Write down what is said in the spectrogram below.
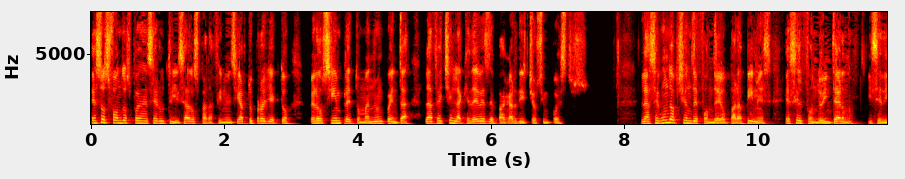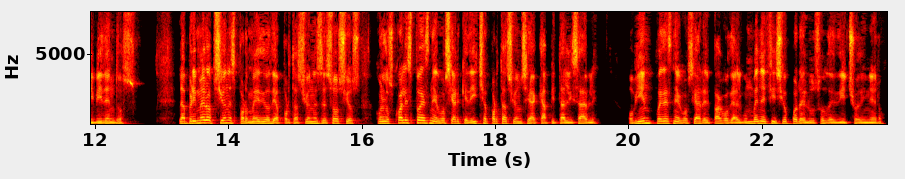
Esos fondos pueden ser utilizados para financiar tu proyecto, pero siempre tomando en cuenta la fecha en la que debes de pagar dichos impuestos. La segunda opción de fondeo para pymes es el fondeo interno y se divide en dos. La primera opción es por medio de aportaciones de socios, con los cuales puedes negociar que dicha aportación sea capitalizable, o bien puedes negociar el pago de algún beneficio por el uso de dicho dinero.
